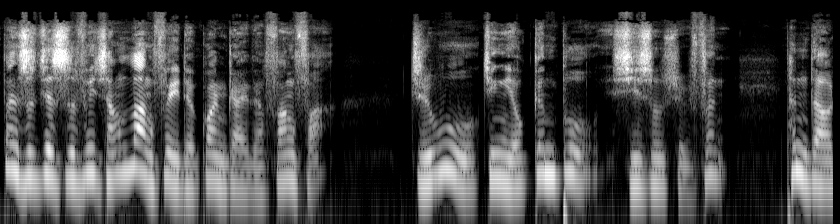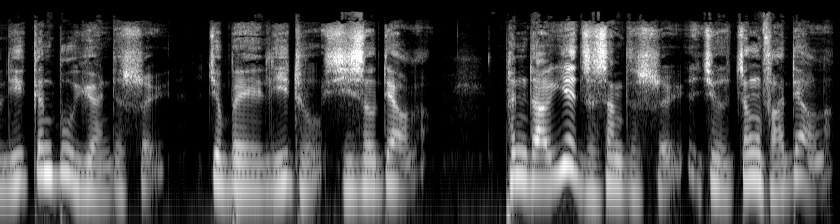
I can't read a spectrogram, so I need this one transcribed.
但是这是非常浪费的灌溉的方法。植物经由根部吸收水分，碰到离根部远的水就被泥土吸收掉了，碰到叶子上的水就蒸发掉了。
